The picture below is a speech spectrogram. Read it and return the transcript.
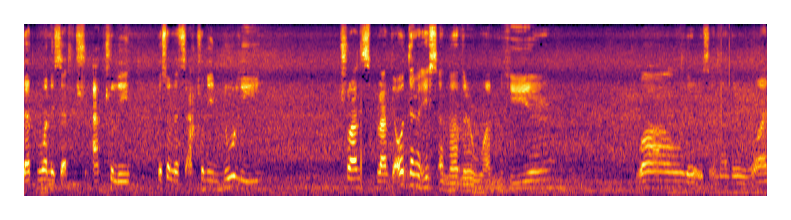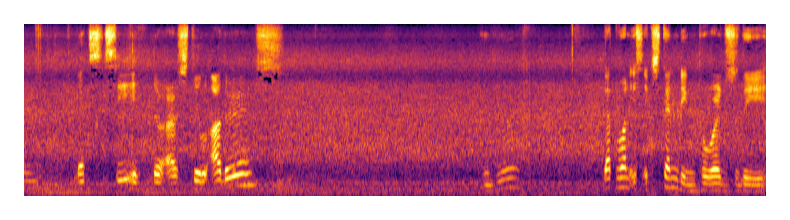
that one is actually this one is actually newly transplanted. Oh there is another one here wow there is another one. Let's see if there are still others. Mm -hmm. that one is extending towards the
